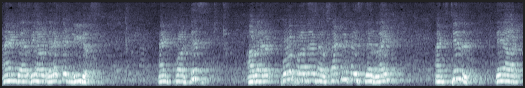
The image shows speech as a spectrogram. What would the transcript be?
and uh, we have elected leaders. And for this, our forefathers have sacrificed their life and still they are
